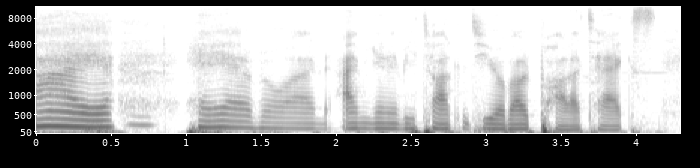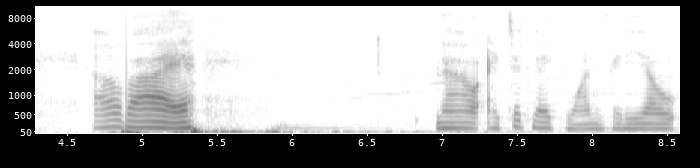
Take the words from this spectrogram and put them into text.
Hi. Hey everyone. I'm gonna be talking to you about politics. Oh bye. Now, I did make one video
